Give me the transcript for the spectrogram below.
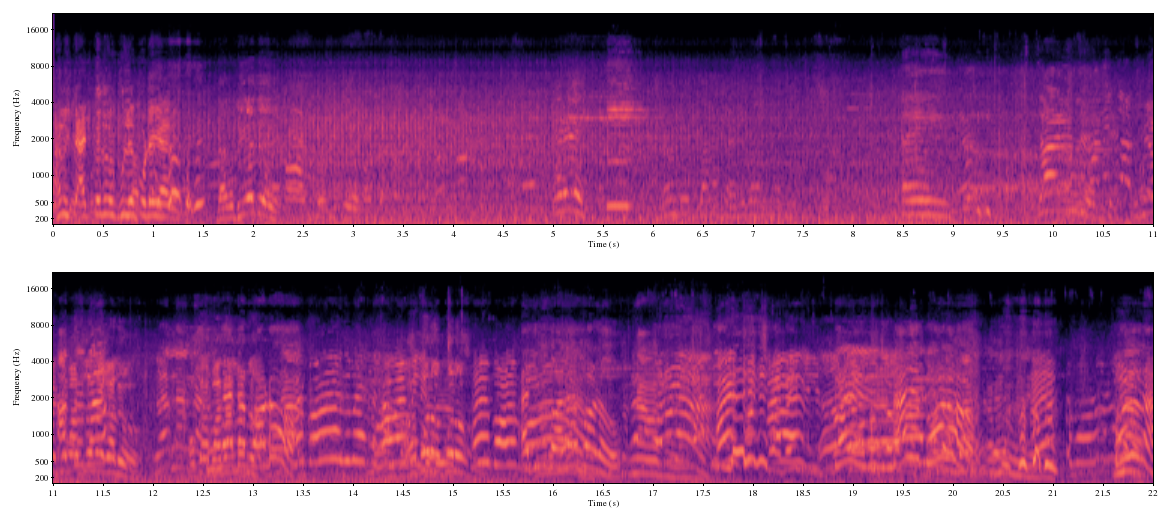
আমি টাইট করে দেবো গুলে পড়ে যাবে দেখো ঠিক আছে এই দাঁড়ানো হয়েছে তুমি আগে বাঁধলে না কেন ওকে তুমি একটা বড় হ্যাঁ, পড়ো আজকে গলা বড় না না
